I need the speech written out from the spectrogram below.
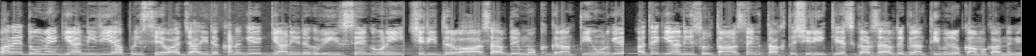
ਪਰ ਇਹ ਦੋਵੇਂ ਗਿਆਨੀ ਜੀ ਆਪਣੀ ਸੇਵਾ ਜਾਰੀ ਰੱਖਣਗੇ। ਗਿਆਨੀ ਰਘਵੀਰ ਸਿੰਘ ਹੁਣੀ ਸ੍ਰੀ ਦਰਬਾਰ ਸਾਹਿਬ ਦੇ ਮੁੱਖ ਗ੍ਰੰਥੀ ਹੋਣਗੇ ਅਤੇ ਗਿਆਨੀ ਸੁਲਤਾਨ ਸਿੰਘ ਤਖਤ ਸ੍ਰੀ ਕੇਸਗੜ੍ਹ ਸਾਹਿਬ ਦੇ ਗ੍ਰੰਥੀ ਵਜੋਂ ਕੰਮ ਕਰਨਗੇ।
